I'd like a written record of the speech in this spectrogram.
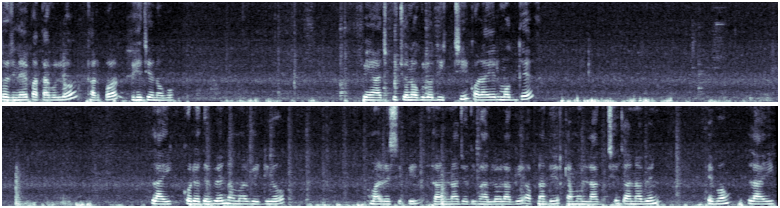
সজনে পাতাগুলো তারপর ভেজে নেব। পেঁয়াজ কুচনোগুলো দিচ্ছি কড়াইয়ের মধ্যে। লাইক করে দেবেন আমার ভিডিও আমার রেসিপি রান্না যদি ভালো লাগে আপনাদের কেমন লাগছে জানাবেন এবং লাইক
